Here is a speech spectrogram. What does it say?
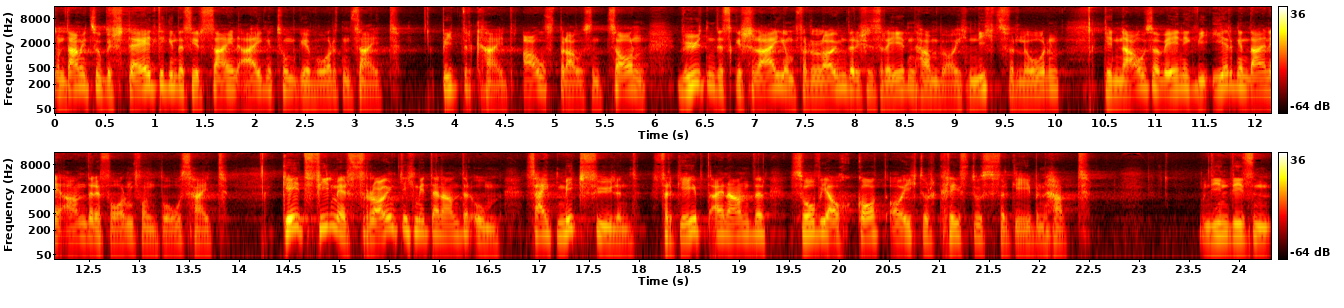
um damit zu bestätigen, dass ihr sein Eigentum geworden seid. Bitterkeit, Aufbrausen, Zorn, wütendes Geschrei und verleumderisches Reden haben bei euch nichts verloren, genauso wenig wie irgendeine andere Form von Bosheit. Geht vielmehr freundlich miteinander um, seid mitfühlend, vergebt einander, so wie auch Gott euch durch Christus vergeben hat. Und in diesem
